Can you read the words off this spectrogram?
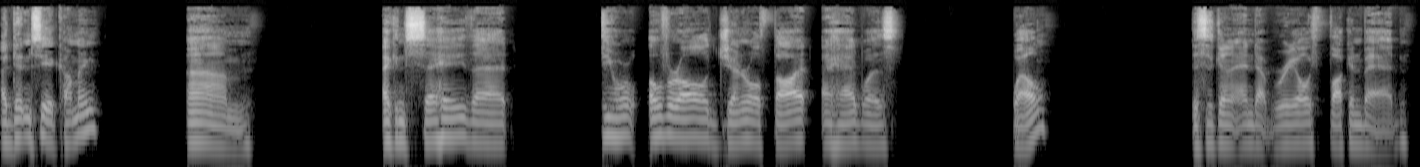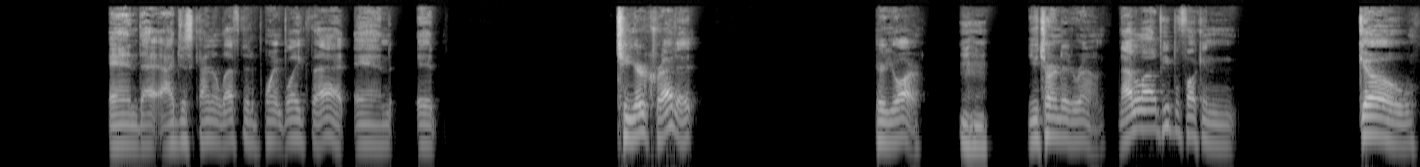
I didn't see it coming. Um, I can say that the overall general thought I had was, well, this is going to end up real fucking bad. And that I just kind of left it at point blank that. And it, to your credit, here you are. Mhm. You turned it around. Not a lot of people fucking go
